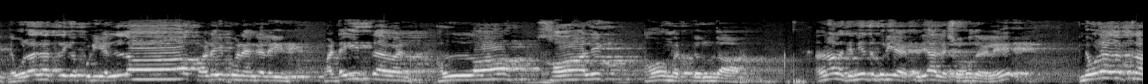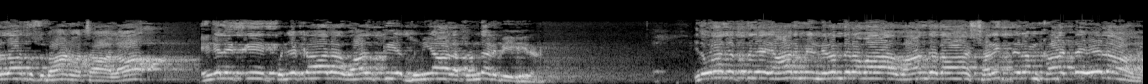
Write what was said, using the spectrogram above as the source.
இந்த உலகத்தில் இருக்கக்கூடிய எல்லா படைப்பினங்களையும் படைத்தவன் அல்லாஹ் ஹாலிக் அவன் மட்டும்தான். அதனால கண்ணியத்துக்குரிய பெரியார் சகோதரர்களே இந்த உலகத்தில் அல்லாத்து சுபான் வச்சாலா எங்களுக்கு கொஞ்ச கால வாழ்க்கைய துணியால தந்து அனுப்பியிருக்கிறான் இந்த உலகத்துல யாருமே நிரந்தரமா வாழ்ந்ததா சரித்திரம் காட்ட இயலாது.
